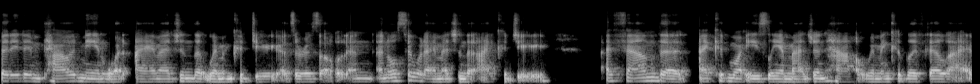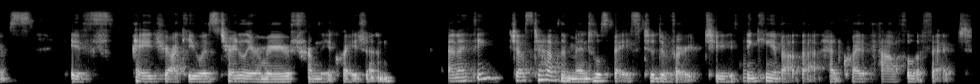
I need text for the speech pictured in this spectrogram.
But it empowered me in what I imagined that women could do as a result, and and also what I imagined that I could do. I found that I could more easily imagine how women could live their lives if patriarchy was totally removed from the equation. And I think just to have the mental space to devote to thinking about that had quite a powerful effect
